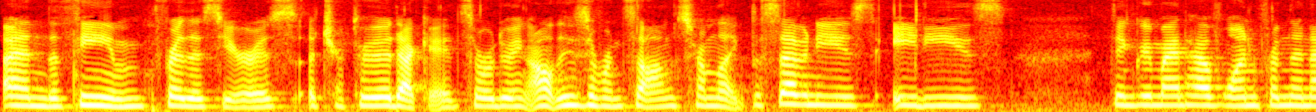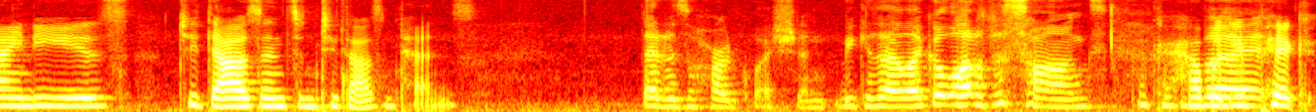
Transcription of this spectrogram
And the theme for this year is a trip through the decades. So we're doing all these different songs from like the 70s, 80s. I think we might have one from the 90s, 2000s, and 2010s. That is a hard question because I like a lot of the songs. Okay, how about you pick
